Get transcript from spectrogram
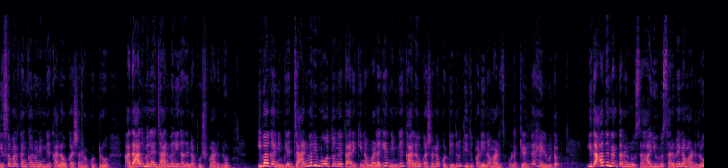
ಡಿಸೆಂಬರ್ ತನಕನೂ ನಿಮಗೆ ಕಾಲಾವಕಾಶನ ಕೊಟ್ಟರು ಅದಾದ್ಮೇಲೆ ಜಾನ್ವರಿಗೆ ಅದನ್ನ ಪುಷ್ ಮಾಡಿದ್ರು. ಇವಾಗ ನಿಮಗೆ ಜಾನ್ವರಿ ಮೂವತ್ತೊಂದನೇ ತಾರೀಕಿನ ಒಳಗೆ ನಿಮಗೆ ಕಾಲಾವಕಾಶನ ಕೊಟ್ಟಿದ್ರು, ತಿದ್ದುಪಡಿನ ಮಾಡಿಸ್ಕೊಳ್ಳೋಕ್ಕೆ ಅಂತ ಹೇಳ್ಬಿಟ್ಟು. ಇದಾದ ನಂತರನೂ ಸಹ ಇವರು ಸರ್ವೆನ ಮಾಡಿದ್ರು.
